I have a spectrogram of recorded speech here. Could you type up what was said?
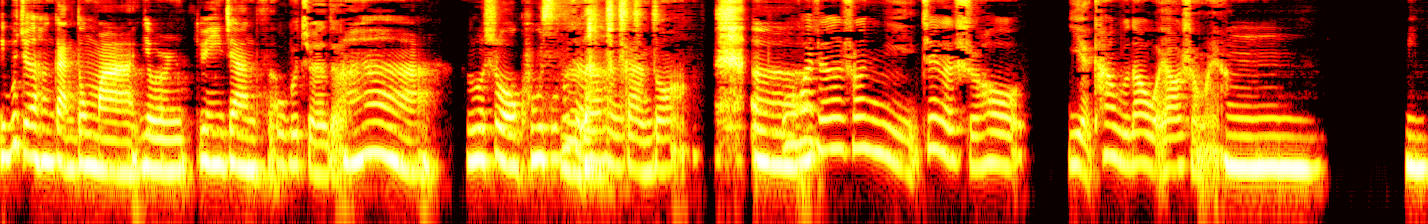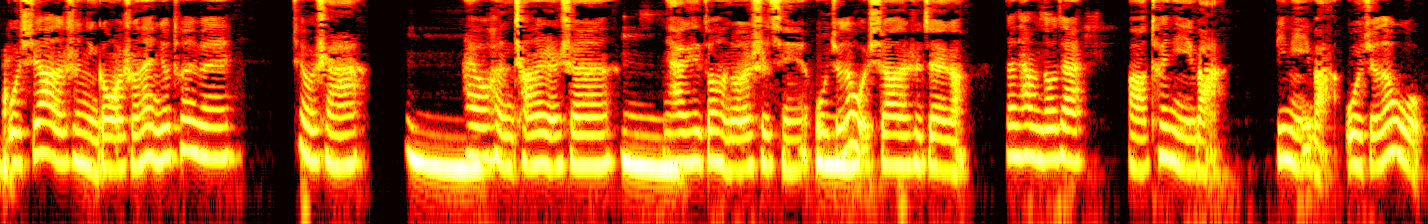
你不觉得很感动吗？有人愿意这样子？我不觉得啊。如果是我，哭死。我不觉得很感动。嗯，我会觉得说你这个时候也看不到我要什么呀。嗯。明白我需要的是你跟我说，那你就退呗，这有啥？嗯，还有很长的人生，嗯，你还可以做很多的事情。我觉得我需要的是这个，但他们都在啊推你一把，逼你一把。我觉得我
